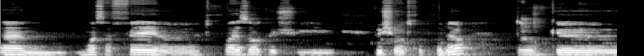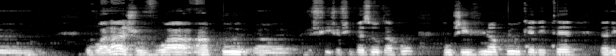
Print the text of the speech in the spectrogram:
Euh, moi, ça fait euh, trois ans que je suis que je suis entrepreneur. Donc euh, voilà, je vois un peu. je suis je suis basé au Gabon, donc j'ai vu un peu quelles étaient euh, les,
